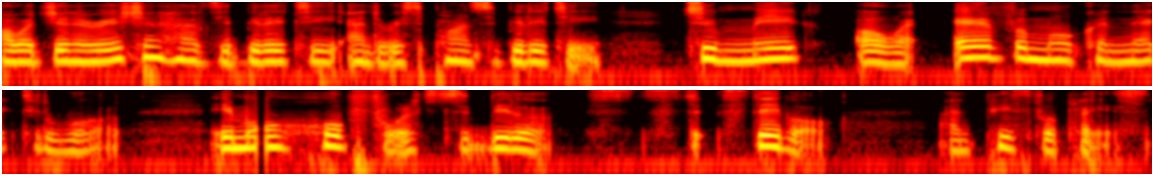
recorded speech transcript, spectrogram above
Our generation has the ability and the responsibility to make our ever more connected world a more hopeful, stable, st- stable and peaceful place.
